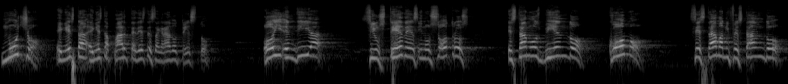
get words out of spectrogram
mucho en esta, en esta parte de este sagrado texto. Hoy en día, si ustedes y nosotros estamos viendo cómo se está manifestando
